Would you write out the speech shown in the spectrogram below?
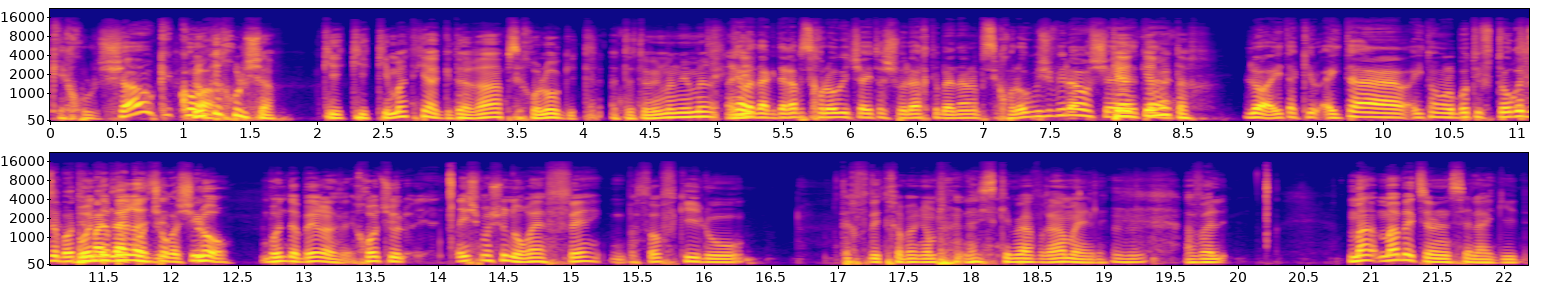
כחולשה או ככוח? כחולשה, כי, כי כמעט כהגדרה פסיכולוגית. אתה אתה מבין מה אני אומר? כן, אבל זו הגדרה פסיכולוגית שהיית שולח את הבן אדם לפסיכולוג בשבילה, או שאתה... כן, כן, בטח. לא, היית כאילו, היית, היית אומר בוא תפתור את זה, בוא תלמד זה. שורשים. לא, בוא נדבר על זה. יכול להיות שיש משהו נורא יפה, בסוף כאילו, תכף זה יתחבר גם להסכמי אברהם האלה. מהמם. אבל מה, מה בעצם אני מנסה להגיד?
